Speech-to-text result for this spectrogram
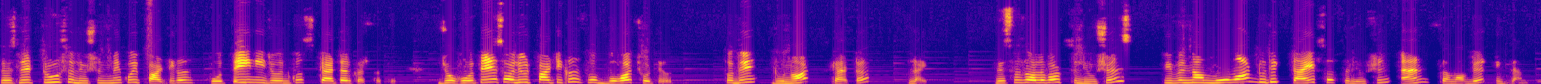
तो इसलिए ट्रू सोल्यूशन में कोई पार्टिकल्स होते ही नहीं जो इनको स्कैटर कर सके जो होते हैं सॉल्यूट पार्टिकल्स वो बहुत छोटे होते हैं तो they do not scatter light this was all about. We will now move on to the types of solution and some of their examples.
